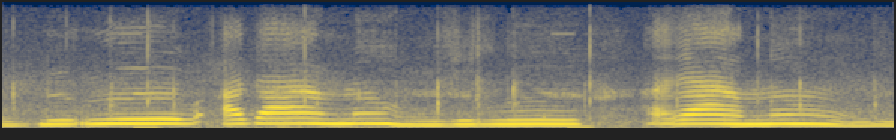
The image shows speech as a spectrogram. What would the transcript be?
I got no I got no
